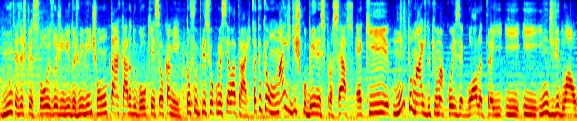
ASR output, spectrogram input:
muitas das pessoas hoje em dia, em 2021, tá na cara do gol que esse é o caminho. Então foi por isso que eu comecei lá atrás. Só que o que eu mais descobri nesse processo é que muito mais do que uma coisa ególatra e, e, e individual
